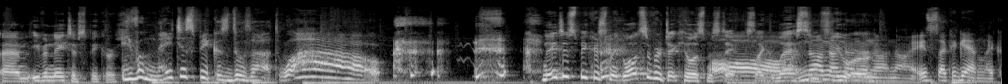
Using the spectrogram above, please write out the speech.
Um, even native speakers. Even native speakers do that. Wow. native speakers make lots of ridiculous mistakes, like less Oh, no, and no, fewer. no, no, no, no. It's like again, like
